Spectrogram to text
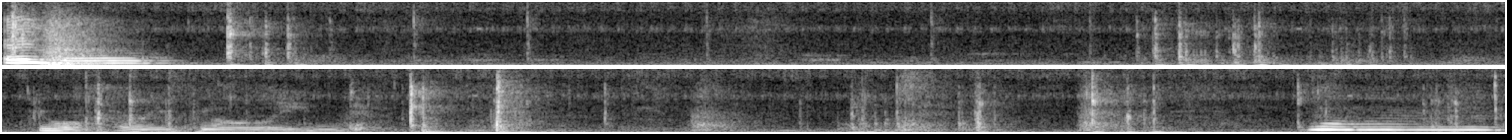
Hello. You are very blind. Blind.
